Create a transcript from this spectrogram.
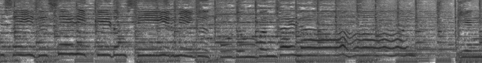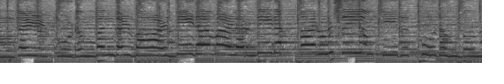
ஜெபம் செய்து செழித்திடும் சீர்மிகு குடும்பங்களாய். எங்கள் குடும்பங்கள் வாழ்ந்திட வளர்ந்திட அருள் செய்யும் திரு குடும்பம்.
